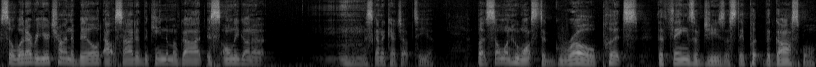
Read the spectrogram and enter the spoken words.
So, whatever you're trying to build outside of the kingdom of God, it's only gonna, mm, it's gonna catch up to you. But someone who wants to grow puts the things of Jesus, they put the gospel,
